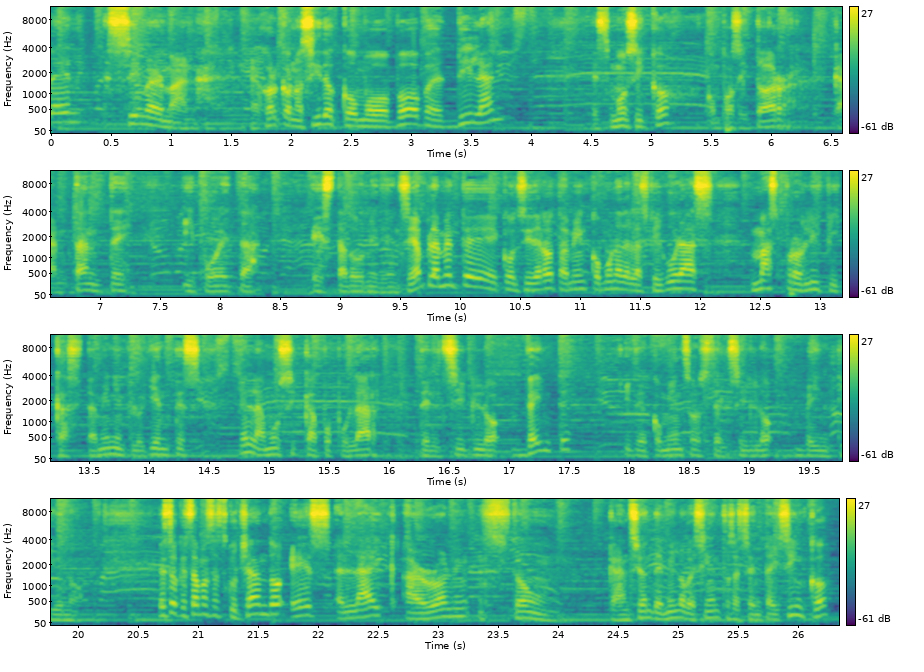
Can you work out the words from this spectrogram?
Allen Zimmerman, mejor conocido como Bob Dylan, es músico, compositor, cantante y poeta estadounidense, ampliamente considerado también como una de las figuras más prolíficas y también influyentes en la música popular del siglo XX y de comienzos del siglo XXI. Esto que estamos escuchando es Like a Rolling Stone, canción de 1965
